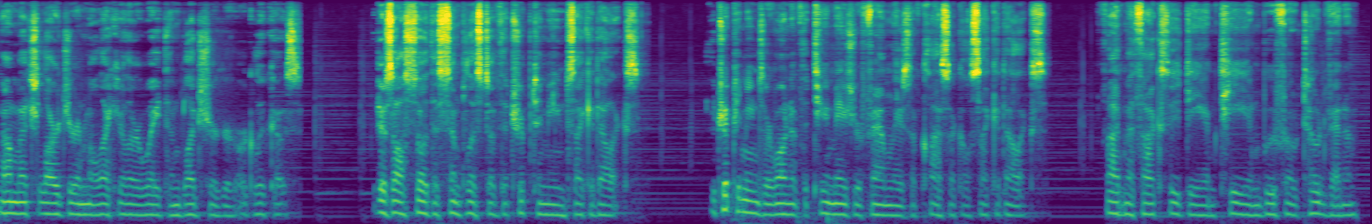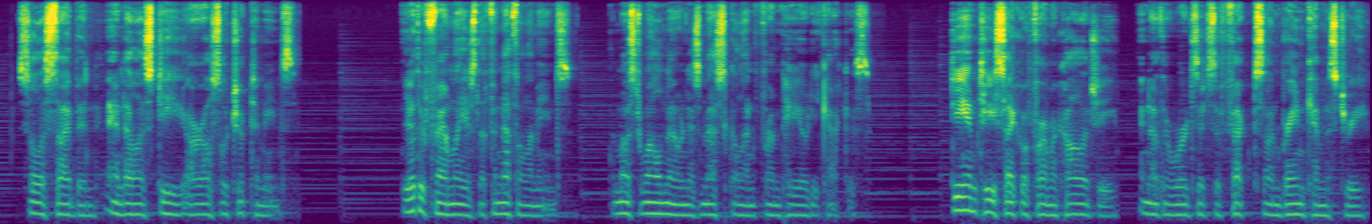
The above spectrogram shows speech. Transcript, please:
not much larger in molecular weight than blood sugar or glucose. It is also the simplest of the tryptamine psychedelics. The tryptamines are one of the two major families of classical psychedelics. 5-methoxy, DMT, and bufo toad venom, psilocybin, and LSD are also tryptamines. The other family is the phenethylamines, the most well-known is mescaline from peyote cactus. DMT psychopharmacology, in other words its effects on brain chemistry,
